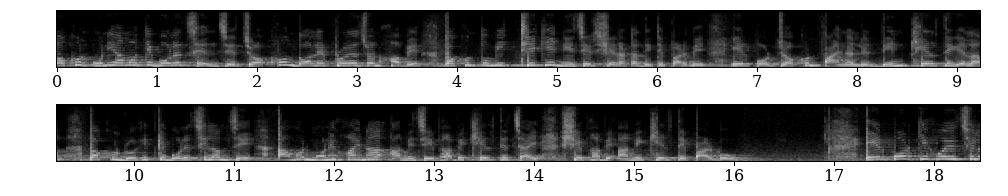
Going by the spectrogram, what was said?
তখন উনি আমাকে বলেছেন যে যখন দলের প্রয়োজন হবে, তখন তুমি ঠিকই নিজের সেরাটা দিতে পারবে। এরপর যখন ফাইনালের দিন খেলতে গেলাম, তখন রোহিতকে বলেছিলাম যে, আমার মনে হয় না আমি যেভাবে খেলতে চাই, সেভাবে আমি খেলতে পারব। এরপর কি হয়েছিল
